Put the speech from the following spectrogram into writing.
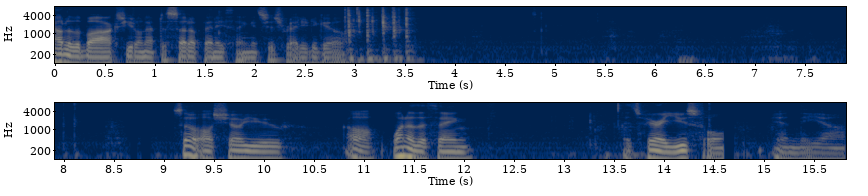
out of the box. You don't have to set up anything. It's just ready to go. So I'll show you, oh, one other thing that's very useful in the, uh,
